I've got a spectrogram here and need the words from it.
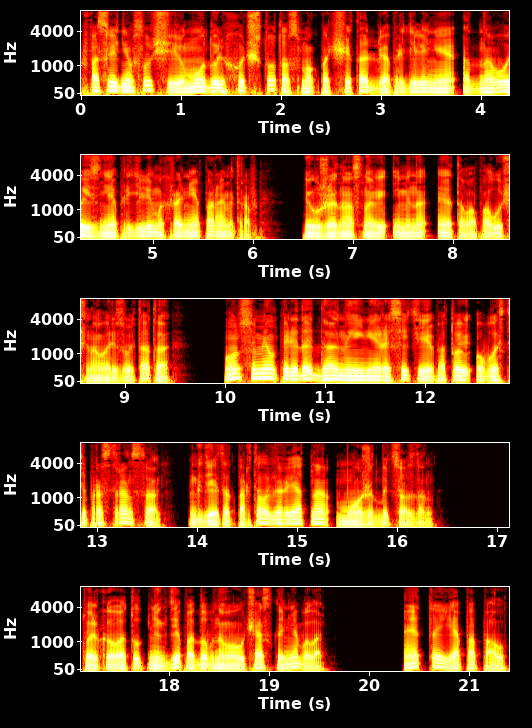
В последнем случае модуль хоть что-то смог подсчитать для определения одного из неопределимых ранее параметров, и уже на основе именно этого полученного результата он сумел передать данные нейросети по той области пространства, где этот портал, вероятно, может быть создан. Только вот тут нигде подобного участка не было. «Это я попал»,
